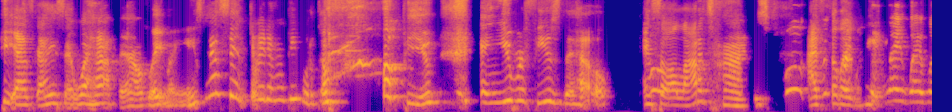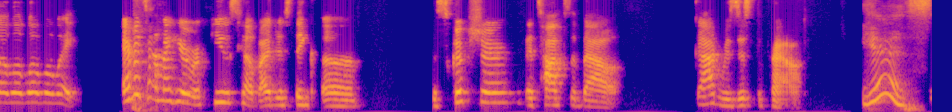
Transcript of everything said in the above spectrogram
he asked God, he said, What happened? I was waiting on you. He said, I sent three different people to come help you, and you refused to help. And so a lot of times I feel like wait, wait, wait, wait, wait, wait, wait. Every time I hear refuse help, I just think of the scripture that talks about God resists the proud. Yes.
